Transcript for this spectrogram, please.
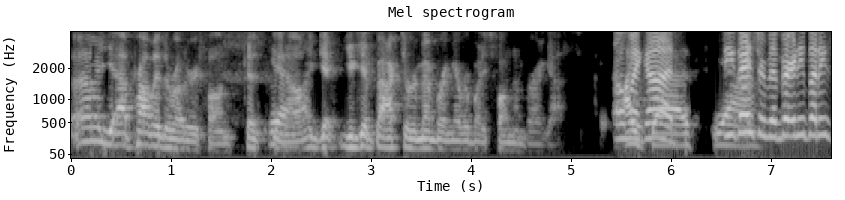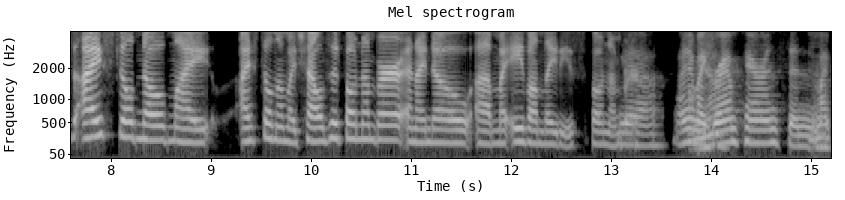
uh, yeah, probably the rotary phone because you know I get you get back to remembering everybody's phone number, I guess. Oh my I god. guess, Do you guys remember anybody's? I still know my I still know my childhood phone number and I know uh, my Avon ladies phone number. Yeah, I know Oh, my yeah. grandparents and Yeah. my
